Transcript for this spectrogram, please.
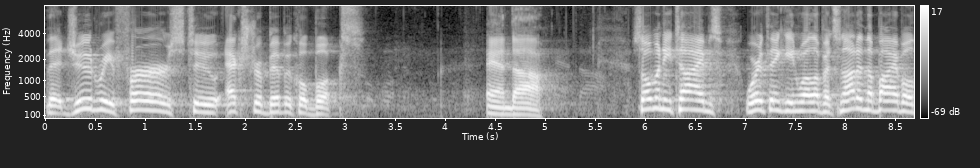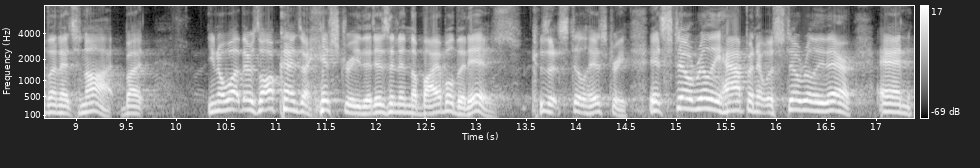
that Jude refers to extra biblical books. And uh, so many times we're thinking, well, if it's not in the Bible, then it's not. But you know what? There's all kinds of history that isn't in the Bible that is, because it's still history. It still really happened. It was still really there. And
